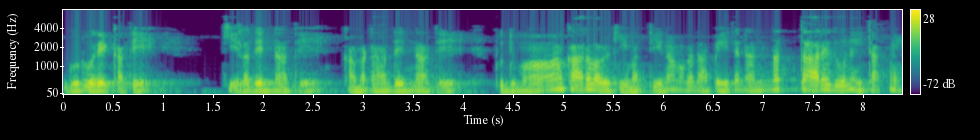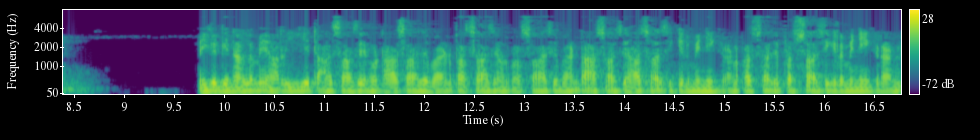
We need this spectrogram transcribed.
ගුරුවරයෙක් අතේ කියලා දෙන්න අතේ කමටහන් දෙන්න අතේ පුදුමාකාර වගකීමක් තියෙනවා. මොකද අපේ හිත නන්නත්තරේ දුවන හිතක් නේ. මේක ගෙනල්ලා මේ හරියට ආස්වාසයෙන්ට ආස්වාසය බලන්න ප්‍රස්වාසයෙන්ට ප්‍රස්වාසය බලන්න ආස්වාසය ආස්වාසය කියලා මෙනෙහි කරන්න ප්‍රස්වාසය ප්‍රස්වාසය කියලා මෙනෙහි කරන්න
